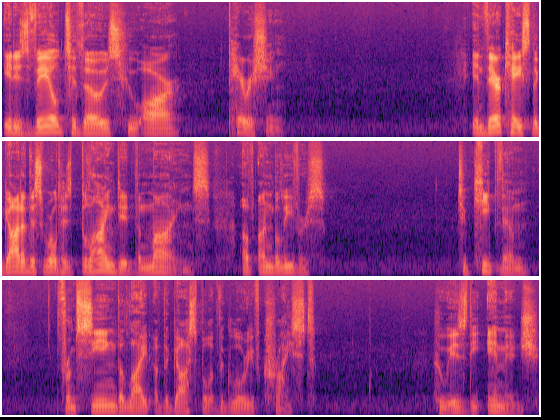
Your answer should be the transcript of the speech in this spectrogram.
it is veiled to those who are perishing in their case, the God of this world has blinded the minds of unbelievers to keep them from seeing the light of the gospel of the glory of Christ, who is the image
